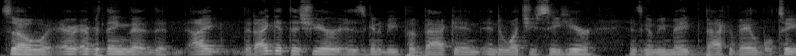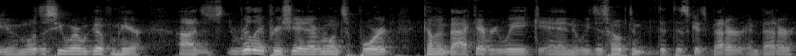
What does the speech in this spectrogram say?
So everything that, that I that I get this year is going to be put back in into what you see here it's going to be made back available to you. And we'll just see where we go from here. Uh, just really appreciate everyone's support coming back every week, and we just hope to, that this gets better and better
